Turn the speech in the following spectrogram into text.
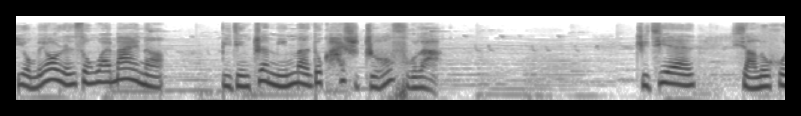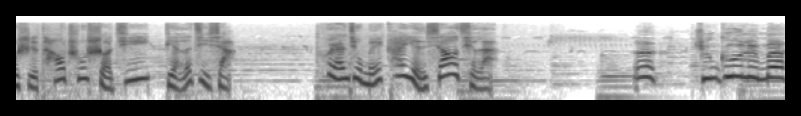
有没有人送外卖呢，毕竟镇民们都开始蛰伏了。只见小鹿护士掏出手机点了几下，突然就眉开眼笑起来。嗯。成功了吗？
